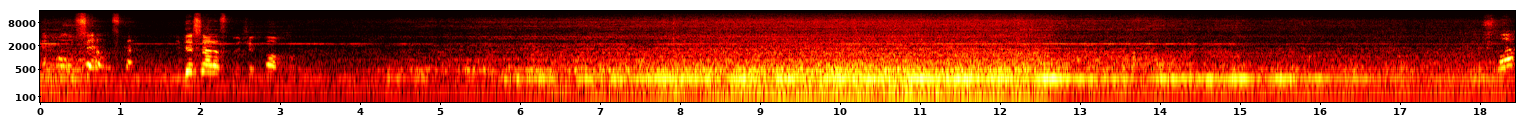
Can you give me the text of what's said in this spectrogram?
Не получилось. Іди ще раз включи кнопку. Пішла?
